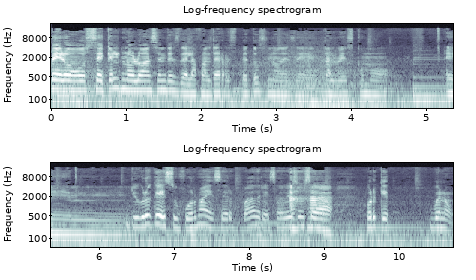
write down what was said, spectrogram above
Pero sé que no lo hacen desde la falta de respeto, sino desde tal vez como el yo creo que es su forma de ser padre, ¿sabes? O sea, porque, bueno,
